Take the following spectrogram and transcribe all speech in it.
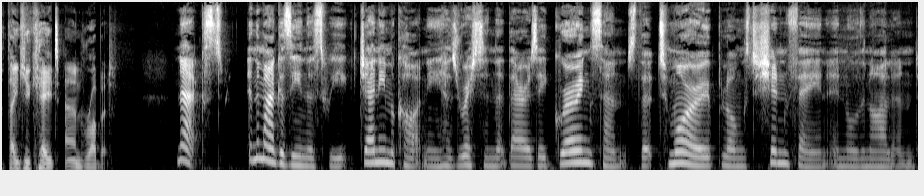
Thank you, Kate and Robert. Next, in the magazine this week, Jenny McCartney has written that there is a growing sense that tomorrow belongs to Sinn Féin in Northern Ireland.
